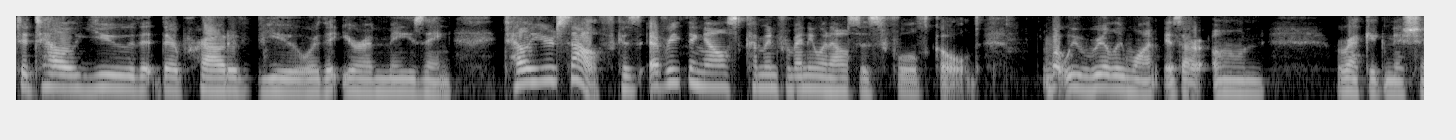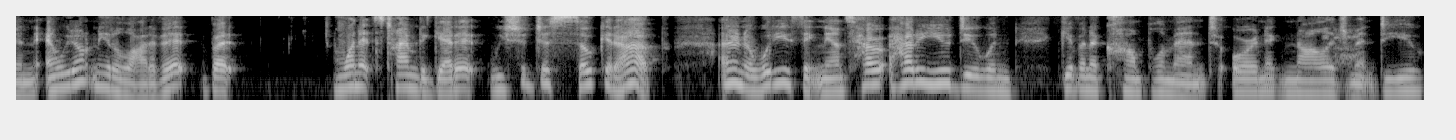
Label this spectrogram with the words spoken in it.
to tell you that they're proud of you or that you're amazing. Tell yourself because everything else coming from anyone else is fool's gold. What we really want is our own recognition and we don't need a lot of it but when it's time to get it, we should just soak it up. I don't know. What do you think, Nance? How how do you do when given a compliment or an acknowledgement? Do you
